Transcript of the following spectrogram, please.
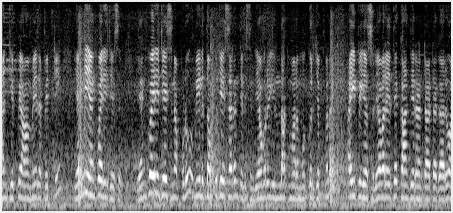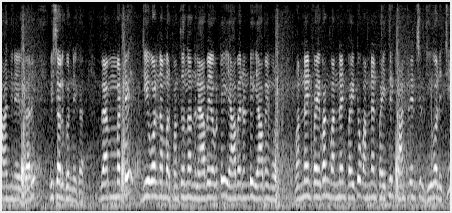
అని చెప్పి ఆమె మీద పెట్టి ఎన్ని ఎంక్వైరీ చేశారు? ఎంక్వైరీ చేసినప్పుడు వీళ్ళు తప్పు చేశారని తెలిసింది. ఎవరు ఇందాక మన ముగ్గురు చెప్పుకున్న ఐపీఎస్లు ఎవరైతే కాంతిరామ్ టాటా గారు ఆంజనేయులు గారు విశాల్ గున్ని గారు. వెమ్మటే జీవోల్ నంబర్ పంతొమ్మిది వందల యాభై ఒకటి యాభై రెండు యాభై మూడు. One nine five one one nine five two one nine five three confidential జీవోలు ఇచ్చి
